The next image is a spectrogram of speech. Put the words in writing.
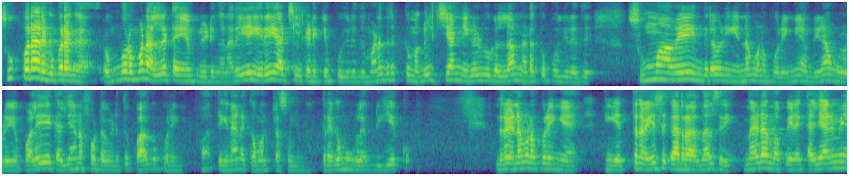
சூப்பராக இருக்க பாருங்க. ரொம்ப ரொம்ப நல்ல டைம் பீரியடுங்க நிறைய இரையாற்றல் கிடைக்க போகிறது. மனதிற்கு மகிழ்ச்சியான நிகழ்வுகள்லாம் நடக்க போகிறது. சும்மாவே இந்த தடவை நீங்கள் என்ன பண்ண போகிறீங்க அப்படின்னா உங்களுடைய பழைய கல்யாண ஃபோட்டோ எடுத்து பார்க்க போகிறீங்க பார்த்தீங்கன்னா எனக்கு கமெண்ட்டில் சொல்லுங்கள் கிரகம் உங்களை எப்படி இயக்கும். இந்த தடவை என்ன பண்ண போறீங்க? நீங்கள் எத்தனை வயசுக்காரராக இருந்தாலும் சரி மேடம் அப்போ எனக்கு கல்யாணமே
